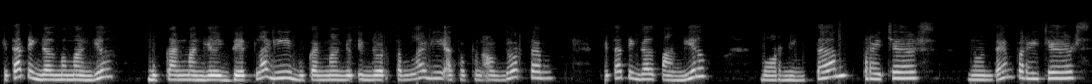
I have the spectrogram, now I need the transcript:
kita tinggal memanggil bukan manggil date lagi, bukan manggil indoor term lagi, ataupun outdoor term. Kita tinggal panggil morning temperatures, noon temperatures,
